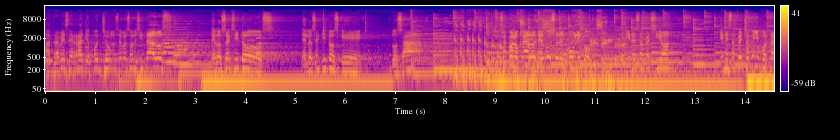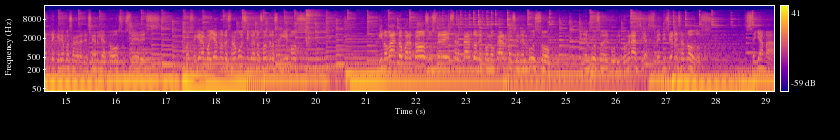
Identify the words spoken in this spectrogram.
a través de Radio Poncho. Los hemos solicitado de los éxitos, de los éxitos que los ha nos ha colocado en el gusto del público. Y en esta ocasión, en esta fecha muy importante queremos agradecerle a todos ustedes por seguir apoyando nuestra música. Nosotros seguimos innovando para todos ustedes, tratando de colocarnos en el gusto, en el gusto del público. Gracias, bendiciones a todos. Se llama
